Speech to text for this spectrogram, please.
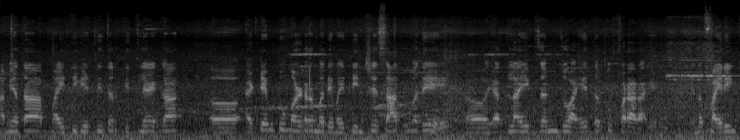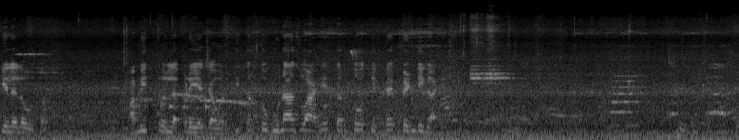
आम्ही आता माहिती घेतली तर तिथल्या एका अटेम्प्ट टू मर्डरमध्ये म्हणजे तीनशे सातमध्ये ह्यातला एक जण जो आहे तर तो फरार आहे. यानं फायरिंग केलेलं होतं. अमित लकडे याच्यावरती. तर तो गुन्हा जो आहे तर तो तिकडे पेंडिंग आहे द्या तिथे. अजून एक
